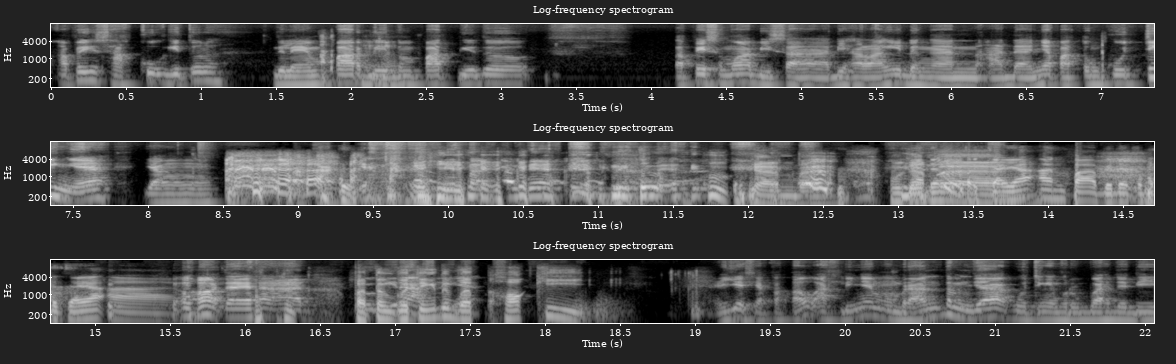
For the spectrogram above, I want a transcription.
apa sih saku gitu loh dilempar di tempat gitu tapi semua bisa dihalangi dengan adanya patung kucing ya yang Bukan, Bang. Bukan, Beda kepercayaan, Pak, beda kepercayaan. oh saya Patung kucing itu aslinya- buat hoki. Iya siapa tahu aslinya emang berantem ya kucingnya berubah jadi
